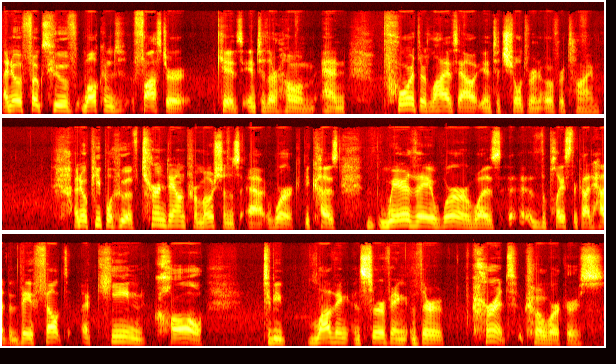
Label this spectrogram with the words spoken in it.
I know of folks who've welcomed foster kids into their home and poured their lives out into children over time. I know people who have turned down promotions at work because where they were was uh, the place that God had them. They felt a keen call to be loving and serving their current coworkers.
